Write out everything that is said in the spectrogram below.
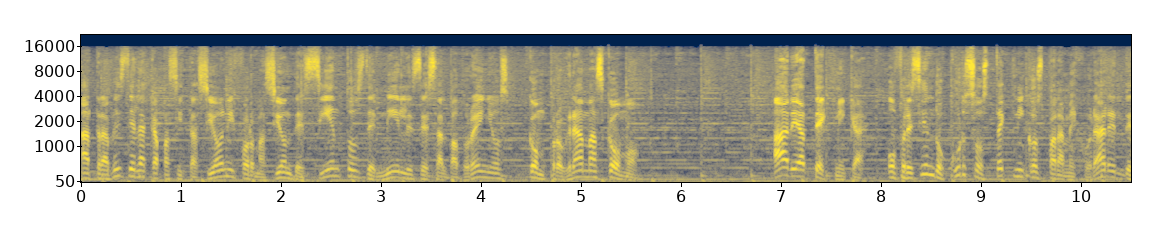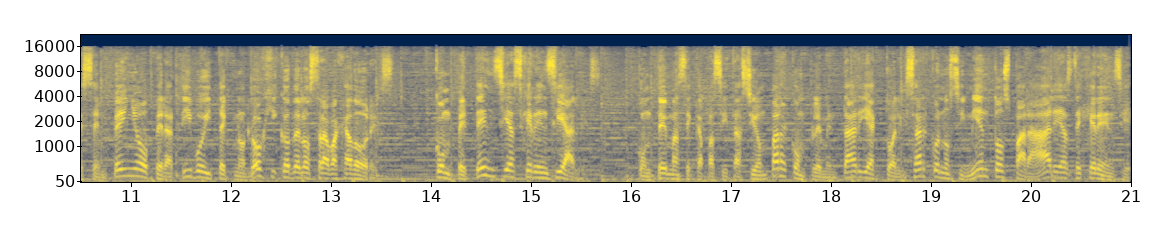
a través de la capacitación y formación de cientos de miles de salvadoreños con programas como Área técnica, ofreciendo cursos técnicos para mejorar el desempeño operativo y tecnológico de los trabajadores. Competencias gerenciales, con temas de capacitación para complementar y actualizar conocimientos para áreas de gerencia.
